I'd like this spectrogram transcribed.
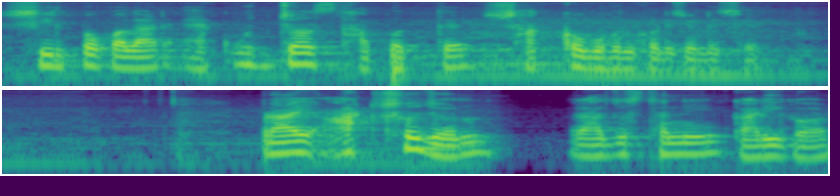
শিল্পকলার এক উজ্জ্বল স্থাপত্যের সাক্ষ্য বহন করে চলেছে। প্রায় আটশো জন রাজস্থানী কারিগর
